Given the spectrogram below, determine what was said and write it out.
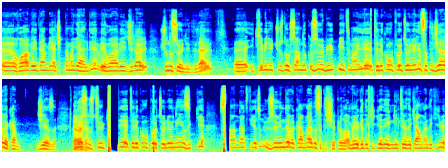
e, Huawei'den bir açıklama geldi ve Huawei'ciler şunu söylediler. E, 2399 lira büyük bir ihtimalle telekom operatörlerinin satacağı rakam cihazı. Öyle. Biliyorsunuz Türkiye'de telekom operatörleri ne yazık ki standart fiyatın üzerinde rakamlarla satış yapıyorlar. Amerika'daki ya da İngiltere'deki, Almanya'daki gibi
